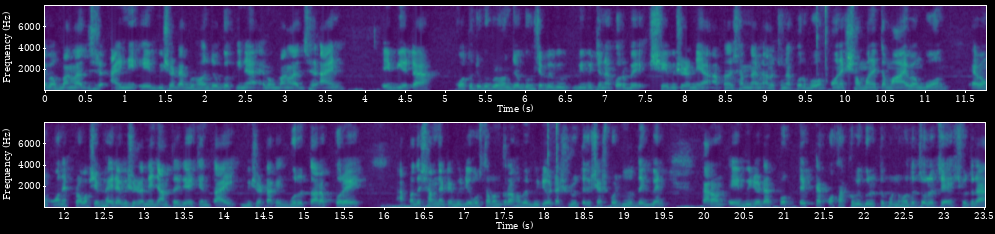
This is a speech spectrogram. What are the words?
এবং বাংলাদেশের আইনে এই বিষয়টা গ্রহণযোগ্য কিনা এবং বাংলাদেশের আইন এই বিয়েটা কতটুকু গ্রহণযোগ্য হিসেবে বিবেচনা করবে সেই বিষয়টা নিয়ে আপনাদের সামনে আমি আলোচনা করব। অনেক সম্মানিত মা এবং বোন এবং অনেক প্রবাসী ভাইরা বিষয়টা নিয়ে জানতে চেয়েছেন, তাই বিষয়টাকে গুরুত্ব আরোপ করে আপনাদের সামনে একটা ভিডিও উপস্থাপন করা হবে। ভিডিওটা শুরু থেকে শেষ পর্যন্ত দেখবেন। কারণ এই ভিডিওটার প্রত্যেকটা কথা খুবই গুরুত্বপূর্ণ হতে চলেছে। সুতরাং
